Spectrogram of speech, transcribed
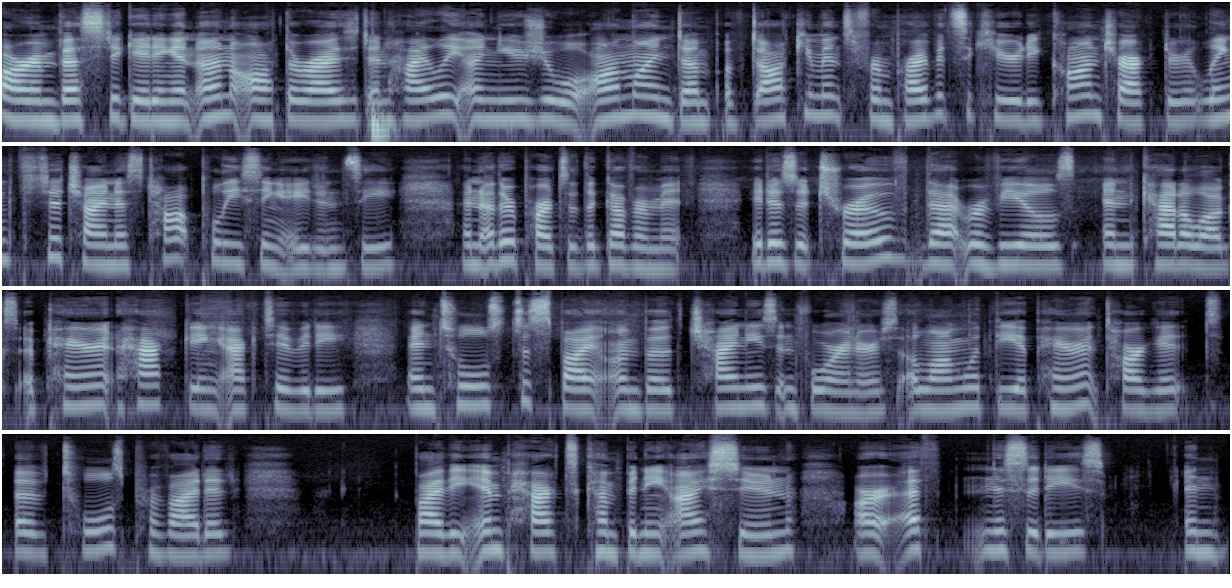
are investigating an unauthorized and highly unusual online dump of documents from private security contractor linked to China's top policing agency and other parts of the government. It is a trove that reveals and catalogs apparent hacking activity and tools to spy on both Chinese and foreigners, along with the apparent targets of tools provided by the impact company iSoon are ethnicities and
